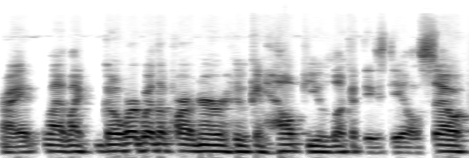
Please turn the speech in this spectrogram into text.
right? Like, like go work with a partner who can help you look at these deals. So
